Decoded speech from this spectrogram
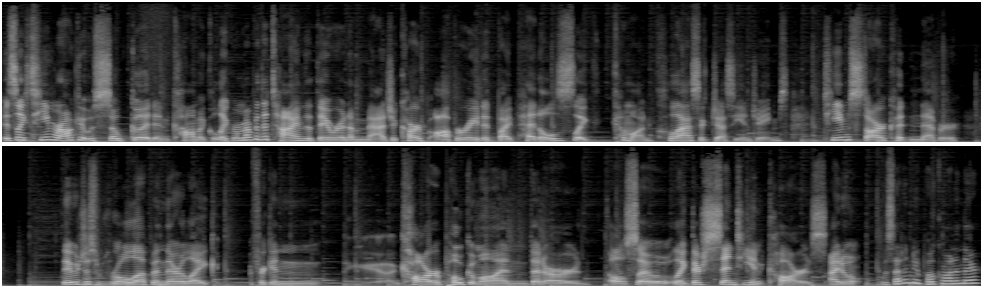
It's like Team Rocket was so good and comical. Like, remember the time that they were in a Magikarp operated by pedals? Like, come on, classic Jessie and James. Team Star could never. They would just roll up in their, like, freaking uh, car Pokemon that are also, like, they're sentient cars. I don't, was that a new Pokemon in there?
